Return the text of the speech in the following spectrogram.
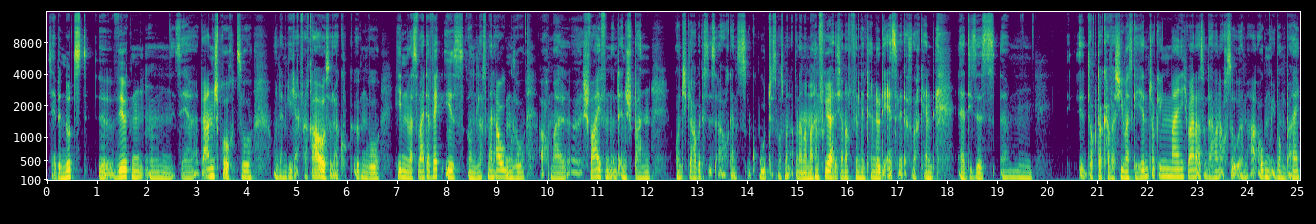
sehr benutzt äh, wirken, ähm, sehr beansprucht so. Und dann gehe ich einfach raus oder gucke irgendwo hin, was weiter weg ist und lasse meine Augen so auch mal äh, schweifen und entspannen und ich glaube, das ist auch ganz gut. Das muss man ab und an mal machen. Früher hatte ich ja noch für Nintendo DS, wer das noch kennt, äh, dieses ähm, Dr. Kawashimas Gehirnjogging, meine ich, war das. Und da waren auch so ähm, Augenübungen bei,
